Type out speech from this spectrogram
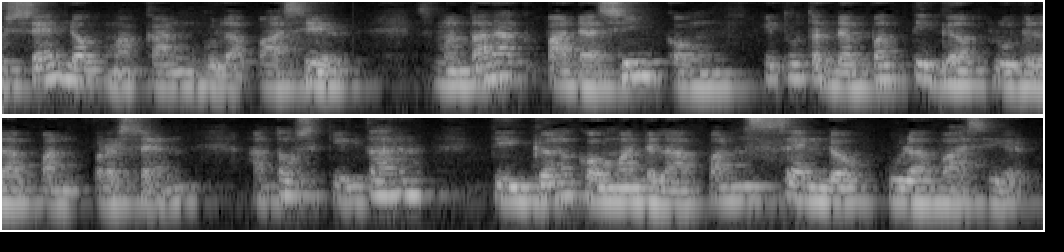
sendok makan gula pasir. Sementara pada singkong itu terdapat 38% atau sekitar 3,8 sendok gula pasir.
